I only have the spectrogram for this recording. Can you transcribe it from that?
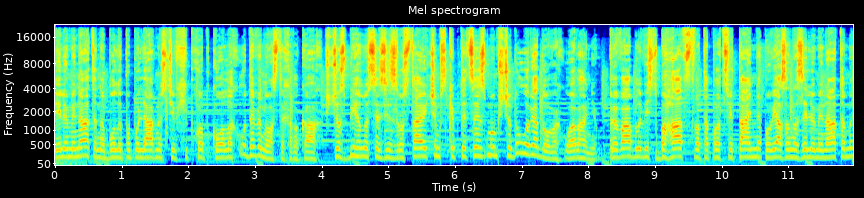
Ілюмінати набули популярності в хіп-хоп колах у 90-х роках, що збіглося зі зростаючим скептицизмом щодо урядових органів. Привабливість багатства та процвітання, пов'язана з ілюмінатами,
